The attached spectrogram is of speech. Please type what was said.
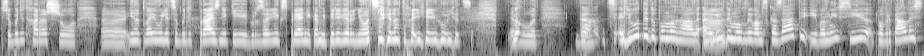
все будет хорошо, э, и на твоей улице будет праздник, и грузовик с пряниками перевернется и на твоей улице. Ну, вот. Да. Люди допомагали, але Да. люди могли вам сказати, і вони всі повертались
